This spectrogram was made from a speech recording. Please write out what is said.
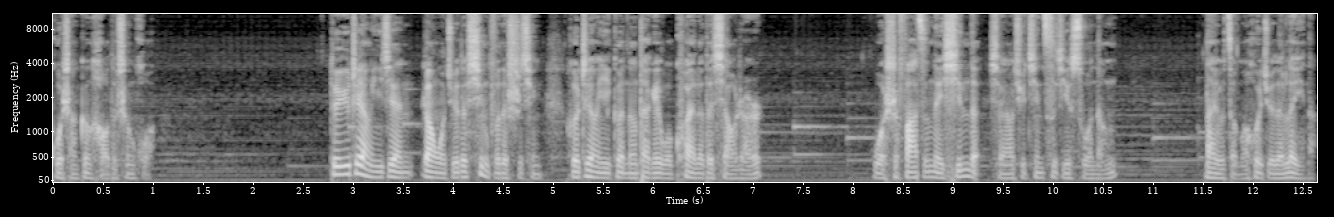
过上更好的生活。对于这样一件让我觉得幸福的事情和这样一个能带给我快乐的小人儿，我是发自内心的想要去尽自己所能，那又怎么会觉得累呢？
